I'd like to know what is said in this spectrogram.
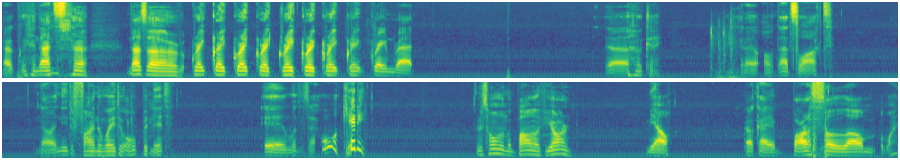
Uh, that's uh, that's a great great great great great great great great grain rat. Uh, okay. I, oh, that's locked. Now I need to find a way to open it. And what is that? Oh, a kitty. There's holding a ball of yarn. Meow. Okay, Bartholomew. What?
